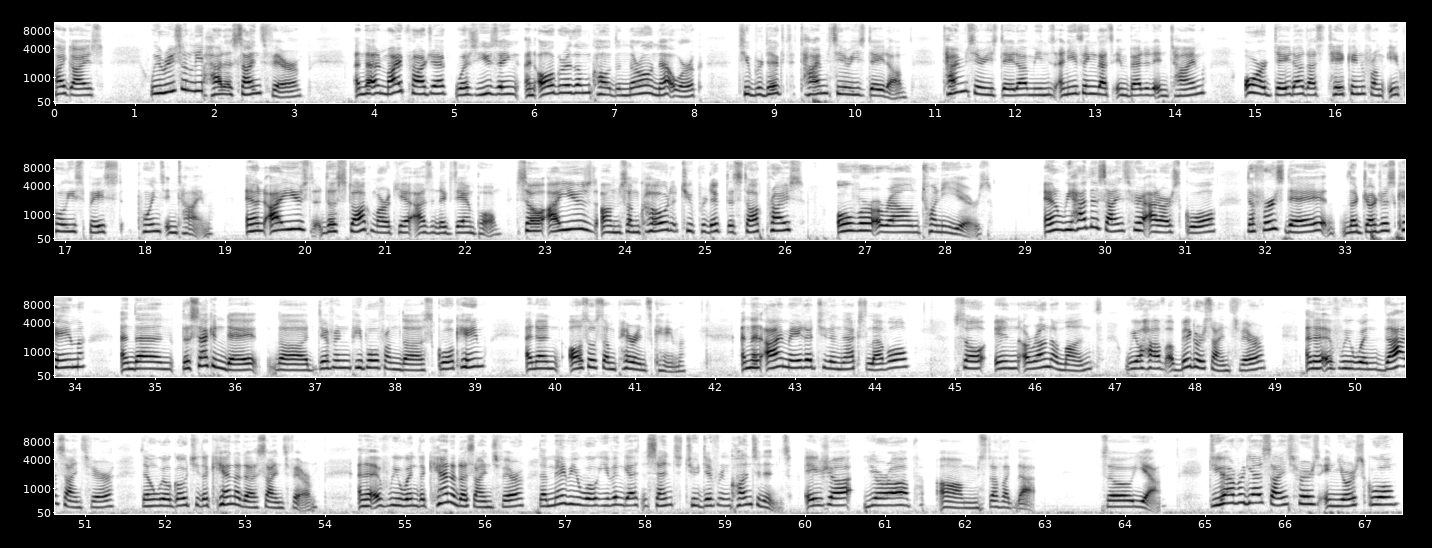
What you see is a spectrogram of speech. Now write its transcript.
Hi guys. We recently had a science fair, and then my project was using an algorithm called the neural network to predict time series data. Time series data means anything that's embedded in time or data that's taken from equally spaced points in time. And I used the stock market as an example. So I used um, some code to predict the stock price over around 20 years. And we had the science fair at our school. The first day, the judges came, and then the second day, the different people from the school came, and then also some parents came. And then I made it to the next level. So, in around a month, we'll have a bigger science fair. And then, if we win that science fair, then we'll go to the Canada Science Fair. And if we win the Canada Science Fair, then maybe we'll even get sent to different continents Asia, Europe, um, stuff like that. So, yeah. Do you ever get science fairs in your school?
